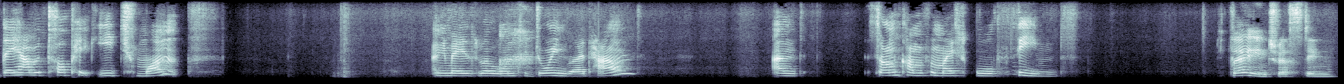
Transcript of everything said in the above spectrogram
They have a topic each month. And you may as well want to join Word Hound. And some come from my school themes. Very interesting.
